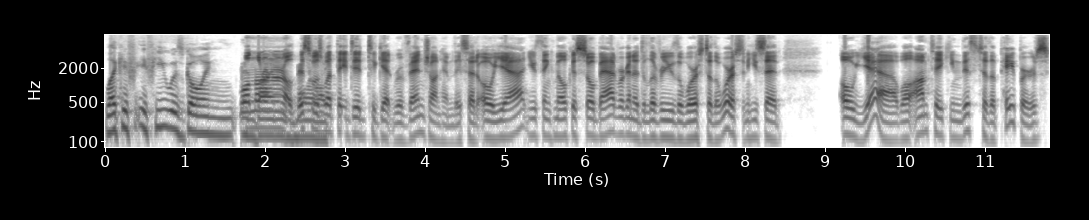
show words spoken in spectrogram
Like if if he was going. Well, no, no, no, no. This was like- what they did to get revenge on him. They said, "Oh yeah, you think milk is so bad? We're going to deliver you the worst of the worst." And he said, "Oh yeah, well I'm taking this to the papers."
